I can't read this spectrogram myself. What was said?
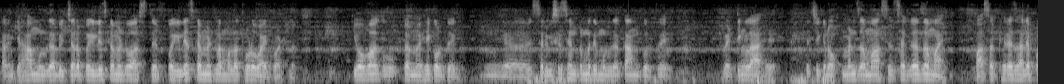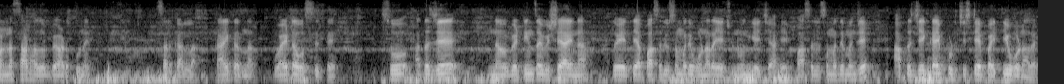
कारण की हा मुलगा बिचारा पहिलीच कमेंट वाचतोय. पहिल्याच कमेंटला मला थोडं वाईट वाटलं. की बाबा कम हे करतो आहे सर्व्हिसेस सेंटरमध्ये मुलगा काम करतो आहे वेटिंगला आहे. त्याची डॉक्युमेंट जमा असेल सगळं जमा आहे. पाच सहा फेऱ्या झाल्या पन्नास साठ हजार रुपये अडकून नये सरकारला. काय करणार? वाईट अवस्थेत आहे. सो आता जे न वेटिंगचा विषय आहे ना तो येत्या पाच सहा दिवसामध्ये होणार आहे याची नोंद घ्यायची आहे. पाच सहा दिवसामध्ये म्हणजे आपलं जे काही पुढची स्टेप आहे ती होणार आहे.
